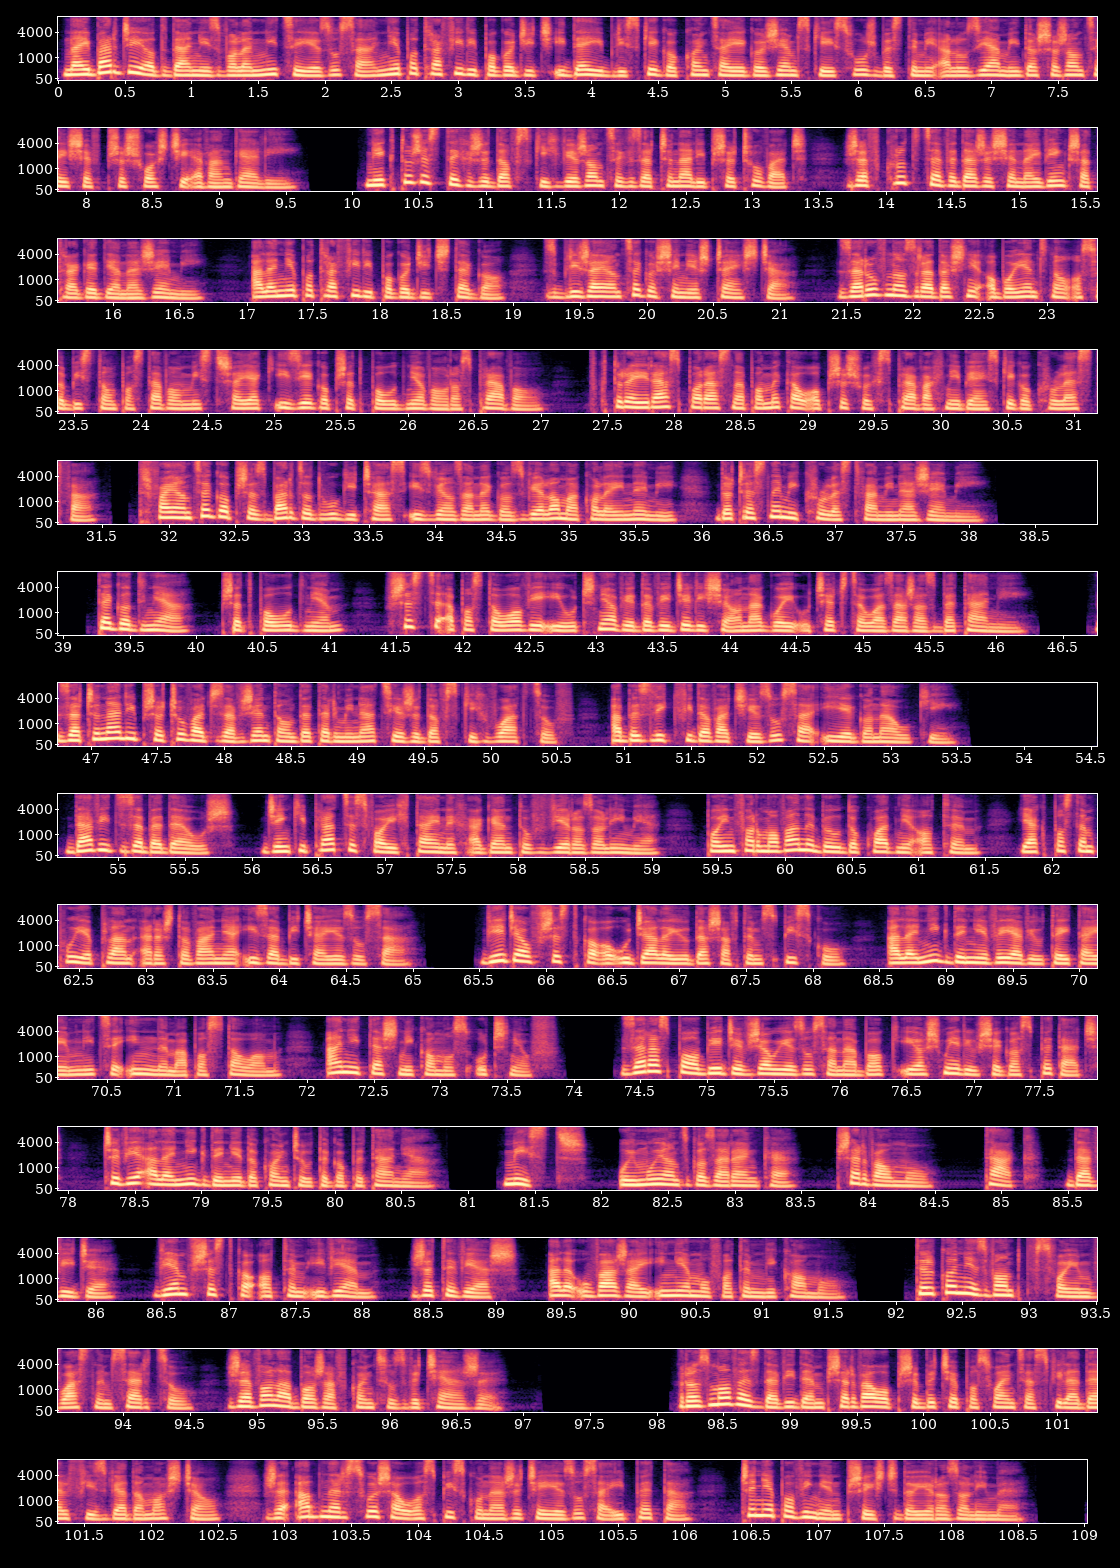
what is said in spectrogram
Najbardziej oddani zwolennicy Jezusa nie potrafili pogodzić idei bliskiego końca jego ziemskiej służby z tymi aluzjami do szerzącej się w przyszłości Ewangelii. Niektórzy z tych żydowskich wierzących zaczynali przeczuwać, że wkrótce wydarzy się największa tragedia na ziemi, ale nie potrafili pogodzić tego, zbliżającego się nieszczęścia, zarówno z radośnie obojętną osobistą postawą mistrza, jak i z jego przedpołudniową rozprawą, w której raz po raz napomykał o przyszłych sprawach niebiańskiego królestwa, trwającego przez bardzo długi czas i związanego z wieloma kolejnymi, doczesnymi królestwami na ziemi. Tego dnia, przed południem, wszyscy apostołowie i uczniowie dowiedzieli się o nagłej ucieczce łazarza z Betanii. Zaczynali przeczuwać zawziętą determinację żydowskich władców, aby zlikwidować Jezusa i jego nauki. Dawid Zebedeusz, dzięki pracy swoich tajnych agentów w Jerozolimie, poinformowany był dokładnie o tym, jak postępuje plan aresztowania i zabicia Jezusa. Wiedział wszystko o udziale Judasza w tym spisku, ale nigdy nie wyjawił tej tajemnicy innym apostołom, ani też nikomu z uczniów. Zaraz po obiedzie wziął Jezusa na bok i ośmielił się go spytać, czy wie, ale nigdy nie dokończył tego pytania. Mistrz, ujmując go za rękę, przerwał mu: Tak, Dawidzie, wiem wszystko o tym i wiem, że ty wiesz, ale uważaj i nie mów o tym nikomu. Tylko nie zwątp w swoim własnym sercu, że wola Boża w końcu zwycięży. Rozmowę z Dawidem przerwało przybycie posłańca z Filadelfii z wiadomością, że Abner słyszał o spisku na życie Jezusa i pyta, czy nie powinien przyjść do Jerozolimy.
